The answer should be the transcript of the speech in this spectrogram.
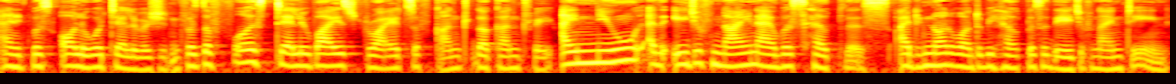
and it was all over television. It was the first televised riots of country, the country. I knew at the age of nine I was helpless. I did not want to be helpless at the age of nineteen.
